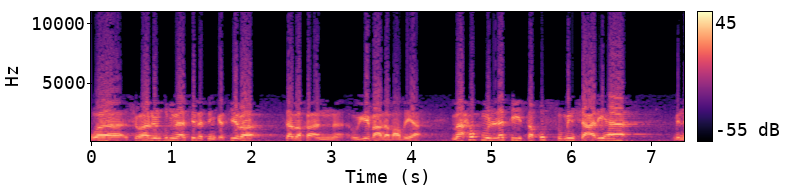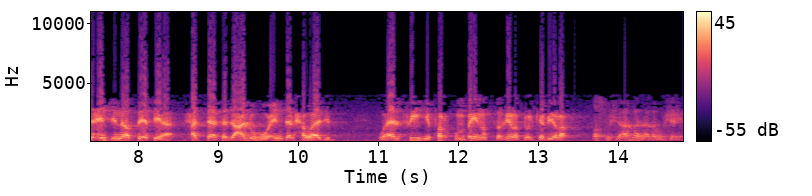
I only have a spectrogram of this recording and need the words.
وسؤال ضمن أسئلة كثيرة سبق أن أجيب على بعضها. ما حكم التي تقص من شعرها من عند ناصيتها حتى تجعله عند الحواجب؟ وهل فيه فرق بين الصغيرة والكبيرة؟ قص الشعر ما له شيء.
